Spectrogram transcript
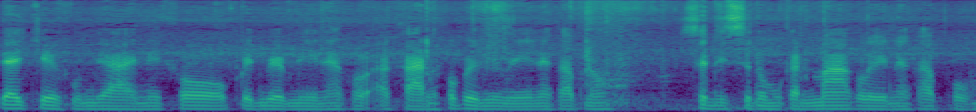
ได้เจอคุณยายนี่ก็เป็นแบบนี้นะครับ อาการก็เป็นแบบนี้นะครับเนาะสนิทสนมกันมากเลยนะครับ ผม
